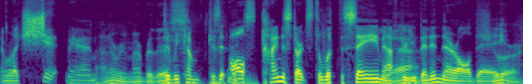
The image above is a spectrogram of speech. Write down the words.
And we're like, shit, man. I don't remember this. Did we come? Because it all kind of starts to look the same after you've been in there all day Sure.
